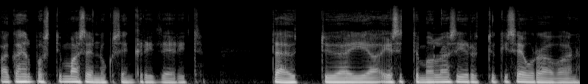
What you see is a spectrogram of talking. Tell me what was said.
aika helposti masennuksen kriteerit täyttyä ja, ja sitten me ollaan siirryttykin seuraavaan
